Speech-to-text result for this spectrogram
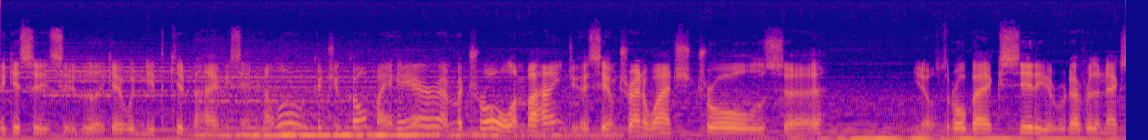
I guess it's like I wouldn't need the kid behind me saying, "Hello, could you comb my hair? I'm a troll. I'm behind you." I say, "I'm trying to watch Trolls." Uh, you know, Throwback City or whatever the next.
